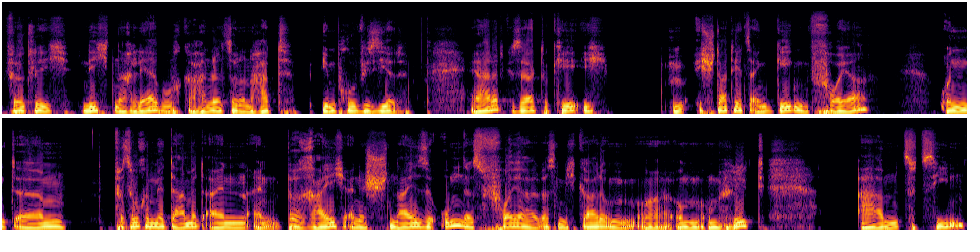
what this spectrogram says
wirklich nicht nach Lehrbuch gehandelt, sondern hat improvisiert. Er hat halt gesagt, okay, ich, ich starte jetzt ein Gegenfeuer und ähm, versuche mir damit einen, einen Bereich, eine Schneise um das Feuer, was mich gerade um, um, umhüllt, ähm, zu ziehen,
